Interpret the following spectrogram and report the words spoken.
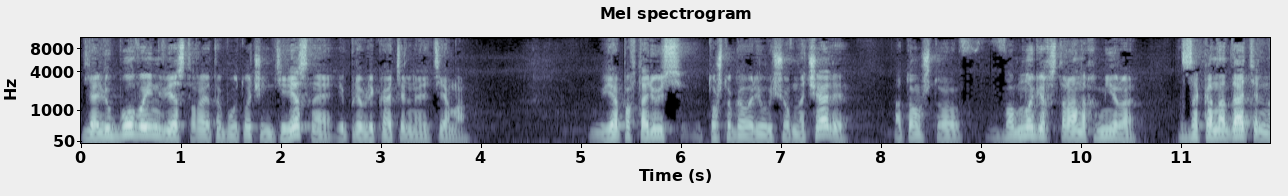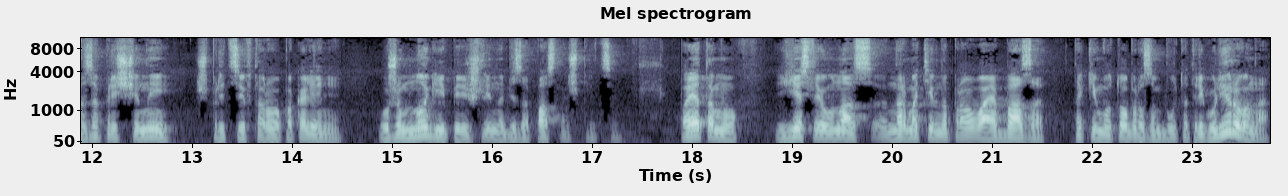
для любого инвестора это будет очень интересная и привлекательная тема. Я повторюсь то, что говорил еще в начале, о том, что во многих странах мира законодательно запрещены шприцы второго поколения. Уже многие перешли на безопасные шприцы. Поэтому, если у нас нормативно-правовая база таким вот образом будет отрегулирована,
